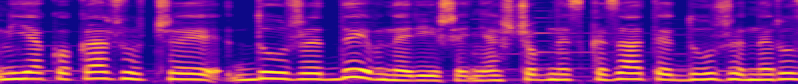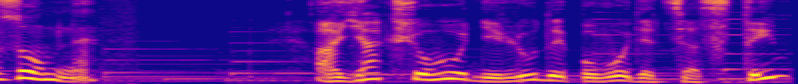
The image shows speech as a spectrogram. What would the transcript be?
М'яко кажучи, дуже дивне рішення, щоб не сказати дуже нерозумне. А як сьогодні люди поводяться з тим,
